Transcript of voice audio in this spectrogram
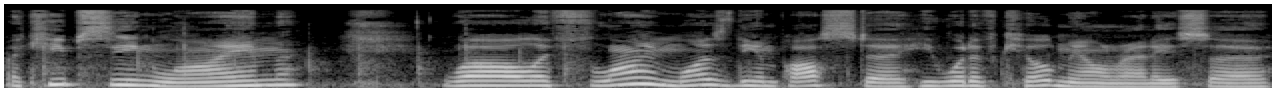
I keep seeing Lime. Well, if Lime was the imposter, he would have killed me already, so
